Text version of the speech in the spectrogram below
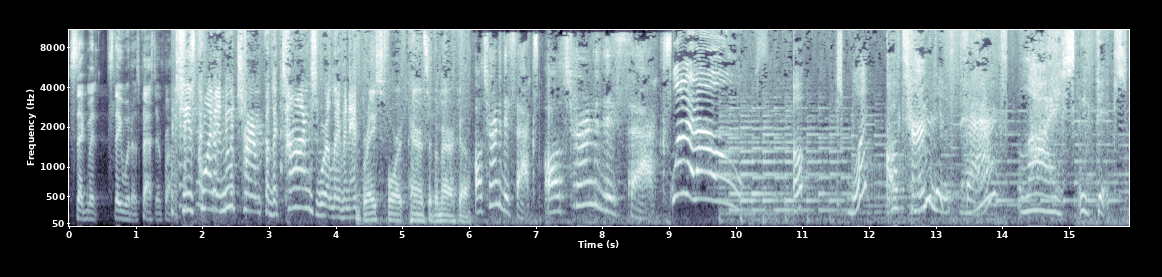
segment. Stay with us, Pastor Prime. She's coined a new term for the times we're living in. Brace for it, parents of America. Alternative facts. Alternative facts. What are those? Oh, what? Alternative facts? Lies. We fibs.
